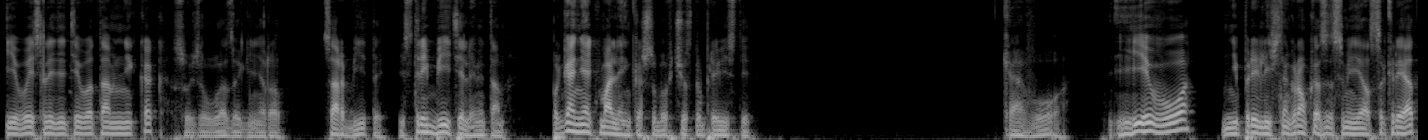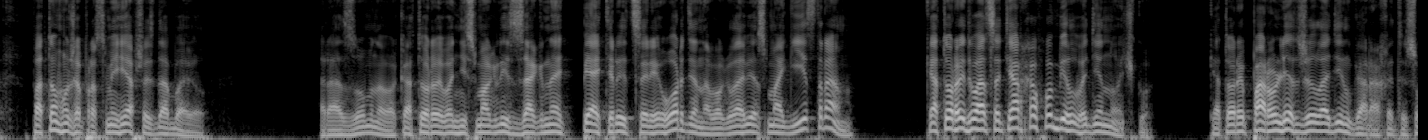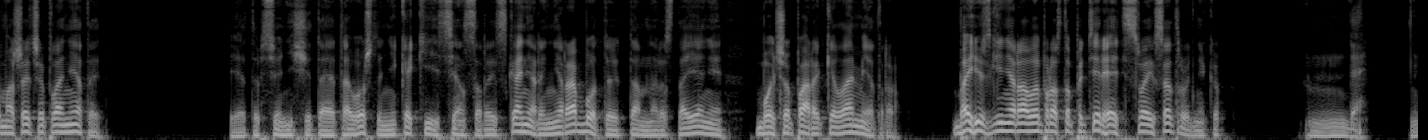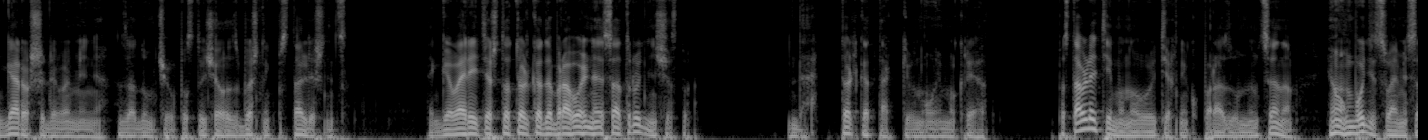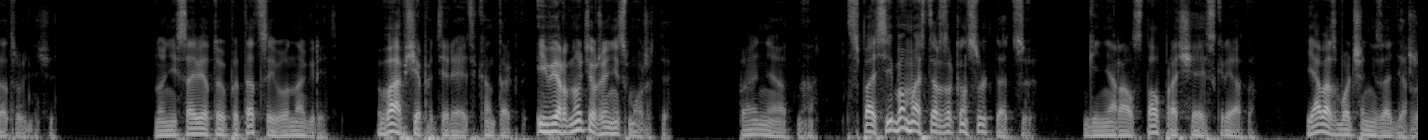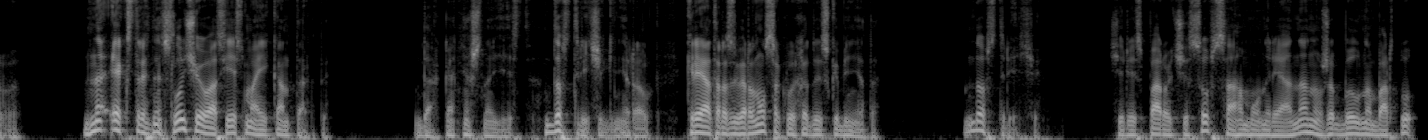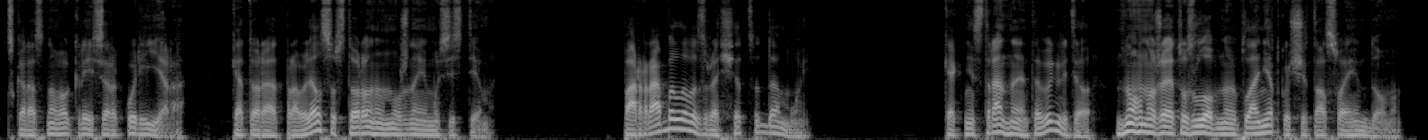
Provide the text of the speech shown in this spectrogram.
«И выследить его там никак?» — сузил глаза генерал. «С орбиты, истребителями там. Погонять маленько, чтобы в чувство привести». «Кого?» «Его?» — неприлично громко засмеялся Криат, потом, уже просмеявшись, добавил. «Разумного, которого не смогли загнать пять рыцарей Ордена во главе с магистром? Который двадцать архов убил в одиночку? Который пару лет жил один в горах этой сумасшедшей планеты?» И это все не считая того, что никакие сенсоры и сканеры не работают там на расстоянии больше пары километров. Боюсь, генерал, вы просто потеряете своих сотрудников. — Да, горошили вы меня, — задумчиво постучал СБшник по столешнице. — Так говорите, что только добровольное сотрудничество? — Да, только так, — кивнул ему Криат. — Поставляйте ему новую технику по разумным ценам, и он будет с вами сотрудничать. Но не советую пытаться его нагреть. Вообще потеряете контакт. И вернуть уже не сможете. Понятно. Спасибо, мастер, за консультацию. Генерал встал, прощаясь с Криатом. Я вас больше не задерживаю. На экстренный случай у вас есть мои контакты. Да, конечно, есть. До встречи, генерал. Криат развернулся к выходу из кабинета. До встречи. Через пару часов Саамун Рианан уже был на борту скоростного крейсера «Курьера», который отправлялся в сторону нужной ему системы. Пора было возвращаться домой. Как ни странно это выглядело, но он уже эту злобную планетку считал своим домом.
